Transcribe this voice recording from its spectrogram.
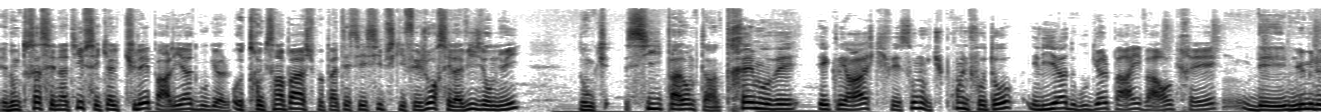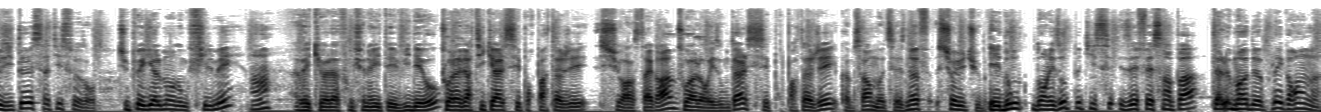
Et donc tout ça c'est natif, c'est calculé par l'IA de Google. Autre truc sympa, je peux pas tester ici puisqu'il fait jour, c'est la vision de nuit. Donc si par exemple tu as un très mauvais éclairage qui fait son et tu prends une photo, l'IA de Google pareil va recréer des luminosités satisfaisantes. Tu peux également donc filmer hein, avec euh, la fonctionnalité vidéo. Soit la verticale c'est pour partager sur Instagram, soit l'horizontale c'est pour partager comme ça en mode 16.9 sur YouTube. Et donc dans les autres petits effets sympas, tu as le mode playground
